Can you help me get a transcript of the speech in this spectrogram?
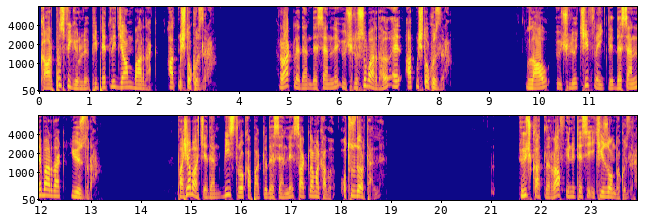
Karpuz figürlü pipetli cam bardak 69 lira. Rakle'den desenli üçlü su bardağı 69 lira. Lav üçlü çift renkli desenli bardak 100 lira. Paşa Bahçe'den bistro kapaklı desenli saklama kabı 34.50. 3 katlı raf ünitesi 219 lira.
